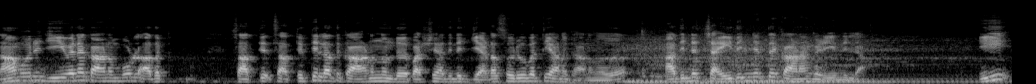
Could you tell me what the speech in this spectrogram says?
നാം ഒരു ജീവനെ കാണുമ്പോൾ അത് സത്യ സത്യത്തിൽ അത് കാണുന്നുണ്ട് പക്ഷേ അതിന്റെ ജഡസ്വരൂപത്തെയാണ് കാണുന്നത്. അതിന്റെ ചൈതന്യത്തെ കാണാൻ കഴിയുന്നില്ല. ഈ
